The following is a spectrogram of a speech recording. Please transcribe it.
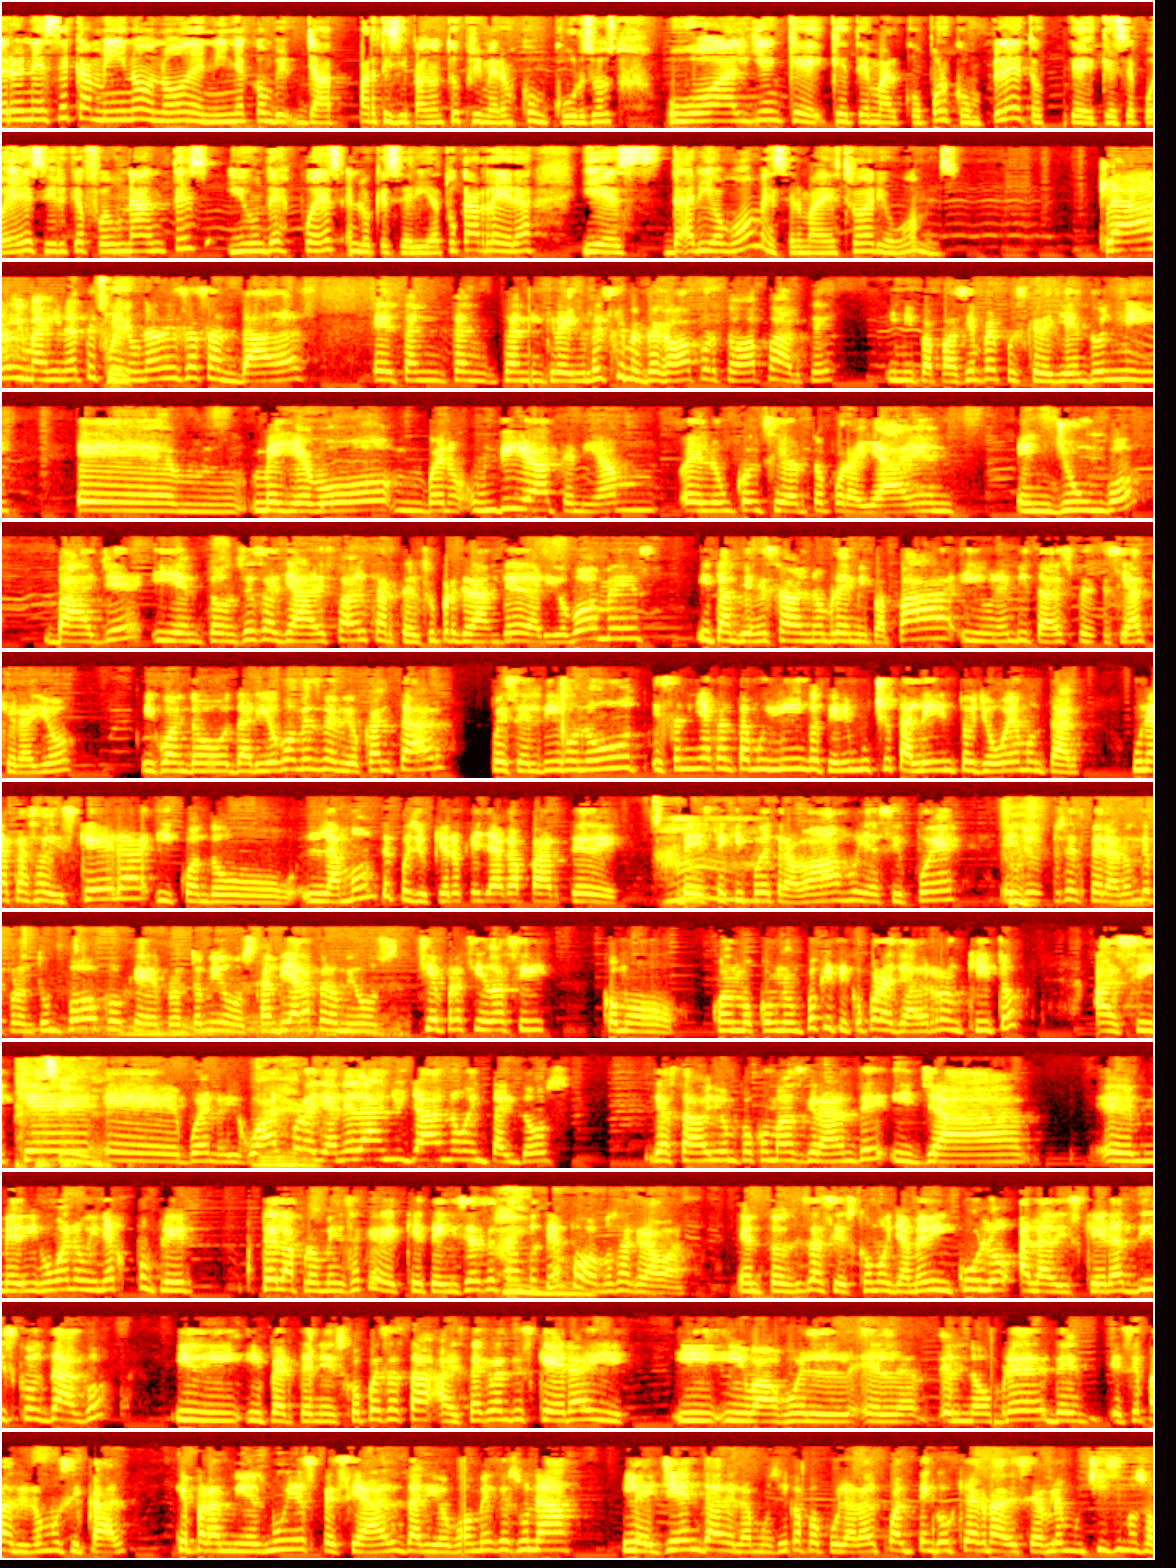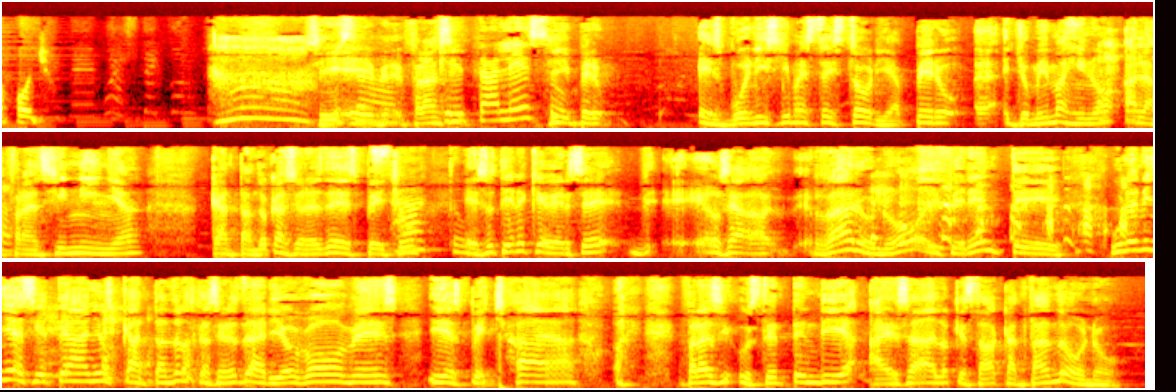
Pero en ese camino, ¿no? De niña, ya participando en tus primeros concursos, hubo alguien que, que te marcó por completo, que, que, se puede decir que fue un antes y un después en lo que sería tu carrera, y es Darío Gómez, el maestro Darío Gómez. Claro, imagínate que en una de esas andadas eh, tan, tan, tan increíbles que me pegaba por toda parte, y mi papá siempre pues creyendo en mí, eh, me llevó, bueno, un día tenía él un concierto por allá en, en Jumbo, Valle, y entonces allá estaba el cartel súper grande de Darío Gómez, y también estaba el nombre de mi papá y una invitada especial que era yo. Y cuando Darío Gómez me vio cantar, pues él dijo, no, esta niña canta muy lindo, tiene mucho talento, yo voy a montar una casa disquera y cuando la monte, pues yo quiero que ella haga parte de, de este equipo de trabajo y así fue ellos esperaron de pronto un poco, que de pronto mi voz cambiara, pero mi voz siempre ha sido así, como, como con un poquitico por allá de ronquito. Así que, eh, bueno, igual por allá en el año ya 92, ya estaba yo un poco más grande y ya eh, me dijo, bueno, vine a cumplirte la promesa que, te hice hace tanto tiempo, vamos a grabar. Entonces así es como ya me vinculo a la disquera Discos Dago y, y pertenezco pues hasta a esta gran disquera y y, bajo el, nombre de ese padrino musical, que para mí es muy especial. Darío Gómez es una leyenda de la música popular al cual tengo que agradecerle muchísimo su apoyo. Ah, sí, eh, Francis, ¿qué tal eso? Sí, pero es buenísima esta historia, pero eh, yo me imagino a la Franci niña cantando canciones de despecho, eso tiene que verse, eh, o sea, raro, ¿no? Diferente. Una niña de siete años cantando las canciones de Darío Gómez y despechada. Franci, ¿usted entendía a esa edad lo que estaba cantando o no?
